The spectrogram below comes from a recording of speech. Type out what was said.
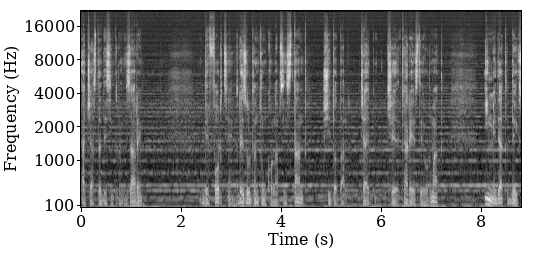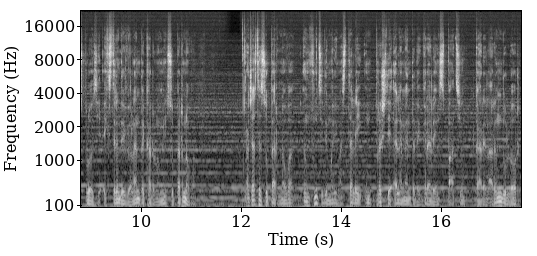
Această desincronizare de forțe rezultă într-un colaps instant și total, ceea ce care este urmat imediat de explozie extrem de violentă care o numim supernova. Această supernovă, în funcție de mărimea stelei, împrăștie elementele grele în spațiu, care la rândul lor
